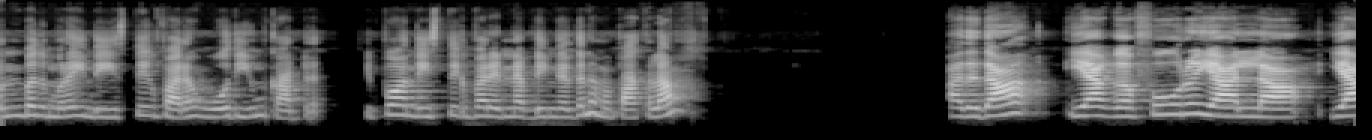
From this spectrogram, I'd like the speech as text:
ஒன்பது முறை இந்த இஸ்திகபாரை ஓதியும் காட்டுறேன். இப்போ அந்த இஸ்திகபார் என்ன அப்படிங்கிறத நம்ம பார்க்கலாம். அதுதான் யா கஃபூரு யா அல்லா யா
